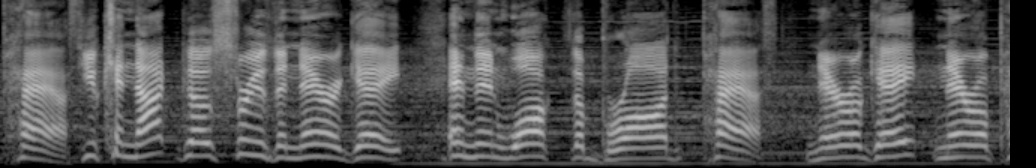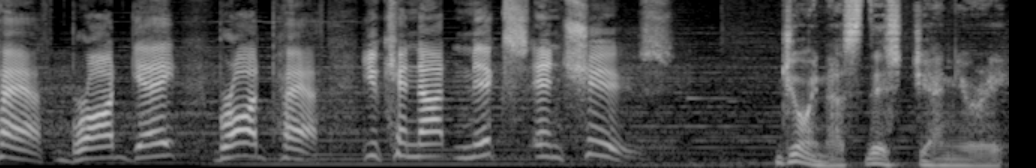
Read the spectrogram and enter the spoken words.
path. You cannot go through the narrow gate and then walk the broad path. Narrow gate, narrow path. Broad gate, broad path. You cannot mix and choose. Join us this January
